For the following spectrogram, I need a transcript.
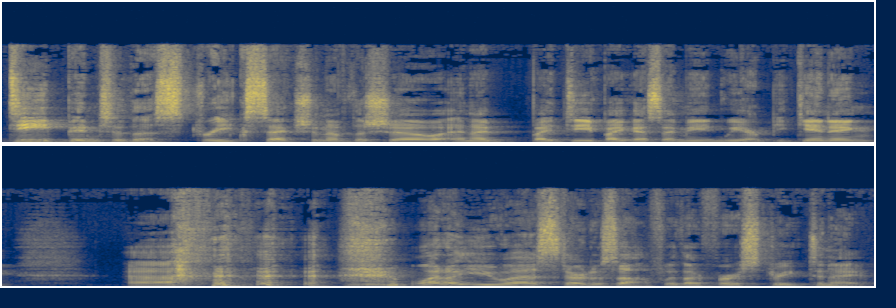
deep into the streak section of the show, and I by deep I guess I mean we are beginning. Uh, why don't you uh, start us off with our first streak tonight?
